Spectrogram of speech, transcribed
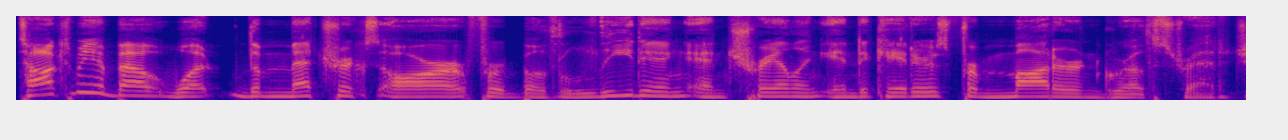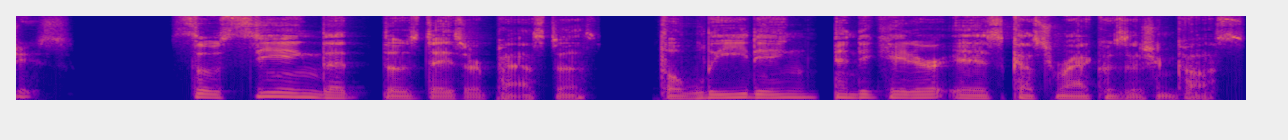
Talk to me about what the metrics are for both leading and trailing indicators for modern growth strategies. So, seeing that those days are past us, the leading indicator is customer acquisition costs.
